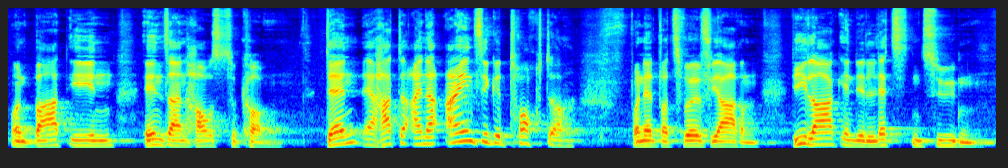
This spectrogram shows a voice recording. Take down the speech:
und bat ihn, in sein Haus zu kommen. Denn er hatte eine einzige Tochter von etwa zwölf Jahren, die lag in den letzten Zügen.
